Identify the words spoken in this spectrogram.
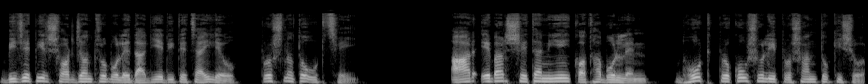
বিজেপির ষড়যন্ত্র বলে দাগিয়ে দিতে চাইলেও প্রশ্ন তো উঠছেই। আর এবার সেটা নিয়েই কথা বললেন ভোট প্রকৌশলী প্রশান্ত কিশোর।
